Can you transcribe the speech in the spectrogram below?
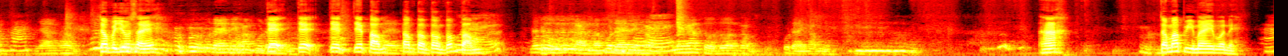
ยังคะยังครับเจ้าไปอยู่ไสผู้ใดนี่ครับผู้เจใดเจเจเจต่ำต่ำต่ำต่ำต่ำต่ำผู้รู้ผู้กันนะผู้ใดนี่ครับในงานตัวด่วนครับผู้ใดครับนี่ฮะจะมาปีใหม่บ่นี่ฮะ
